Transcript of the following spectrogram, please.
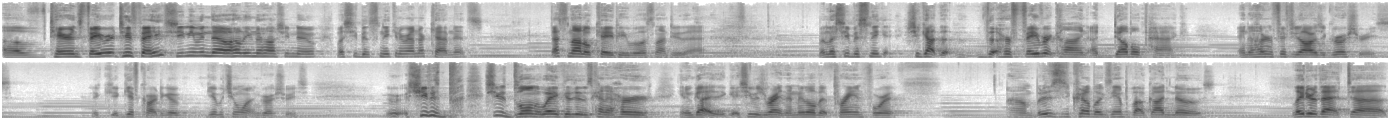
of Taryn's favorite toothpaste. She didn't even know. I don't even know how she knew, unless she'd been sneaking around our cabinets. That's not okay, people. Let's not do that. Unless you've been sneaking, she got the, the, her favorite kind, a double pack, and $150 of groceries. A gift card to go get what you want in groceries. She was, she was blown away because it was kind of her, you know, God, she was right in the middle of it praying for it. Um, but it was an incredible example about God knows. Later that, uh,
